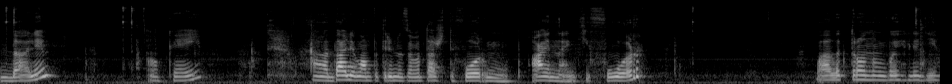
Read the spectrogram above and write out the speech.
Далі. Окей. Далі вам потрібно завантажити форму I-94 в електронному вигляді.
